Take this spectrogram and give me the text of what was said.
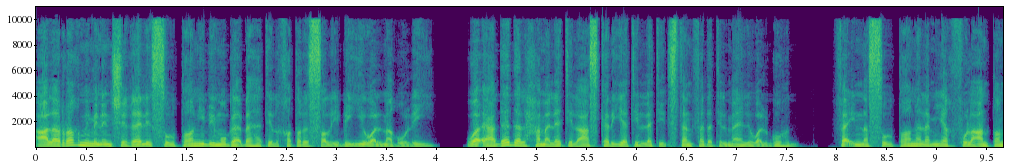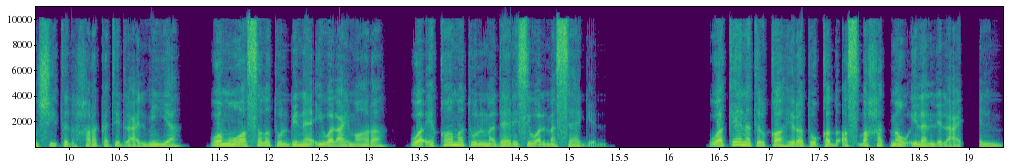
على الرغم من انشغال السلطان بمجابهة الخطر الصليبي والمغولي وإعداد الحملات العسكرية التي استنفدت المال والجهد فإن السلطان لم يغفل عن تنشيط الحركة العلمية ومواصلة البناء والعمارة وإقامة المدارس والمساجد. وكانت القاهرة قد أصبحت موئلا للعلم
